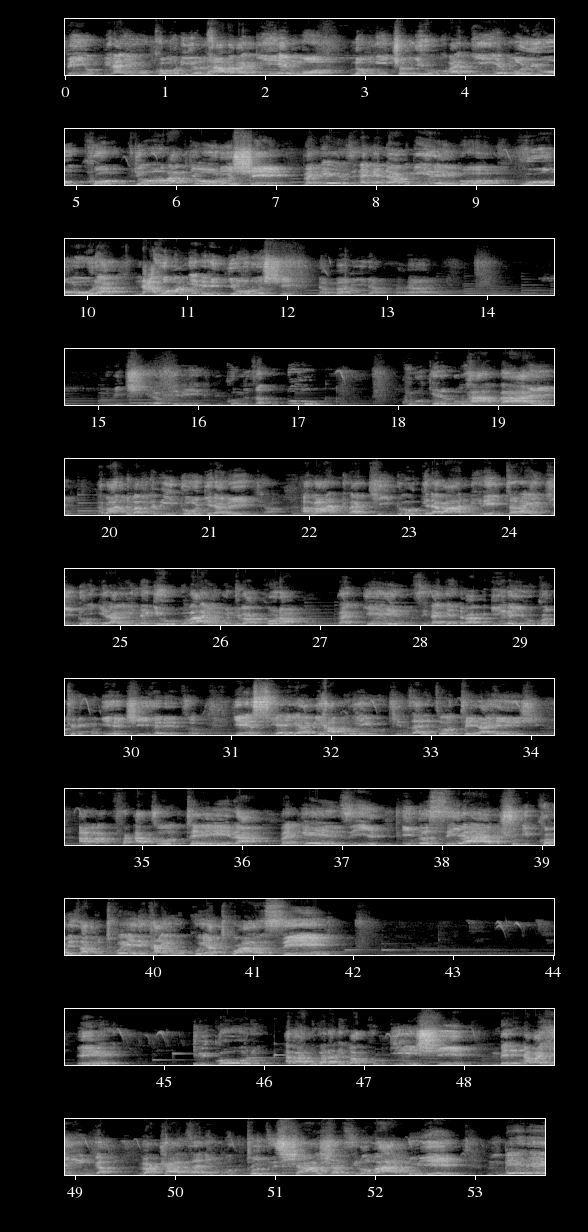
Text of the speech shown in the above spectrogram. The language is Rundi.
biyumvira yuko muri iyo ntara bagiyemo no mu icyo gihugu bagiyemo yuko byoba byoroshe bagenzi nagenda babwire ngo humura naho nyine ntibyoroshe n'amarira n'ahandi ibiciro by'ibintu bikomeza kuduka ku rugero ruhambaye abantu bamwe bidogera leta abandi bakidogera abandi leta nayo ikidogera gihugu bayo ngo ntibakorane bagenzi ndagenda babwire yuko turi mu gihe cy'iherezo yesu yari yabihanuye yuko inzara izotera henshi amapfa azotera bagenzi inosi yacu ikomeza kutwereka yuko yatwaze eh, ibigori abantu bararima ku bwinshi mbere n'abahinga bakazana imbuto zishasha zirobanuye mbere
